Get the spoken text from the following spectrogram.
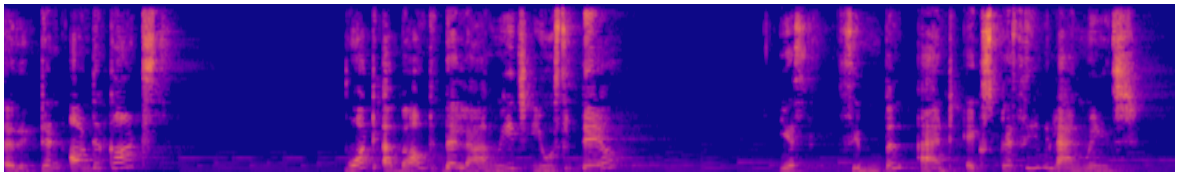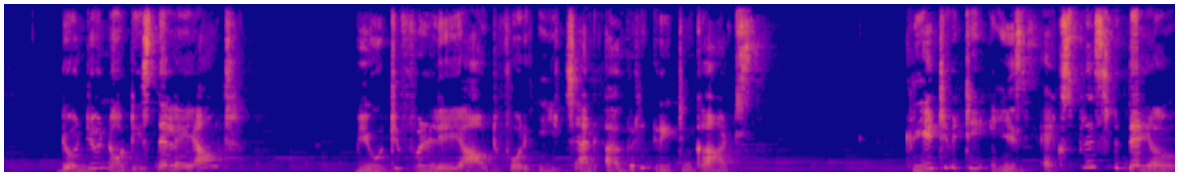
written on the cards. What about the language used there? Yes, simple and expressive language. Don't you notice the layout? Beautiful layout for each and every greeting cards. Creativity is expressed there.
